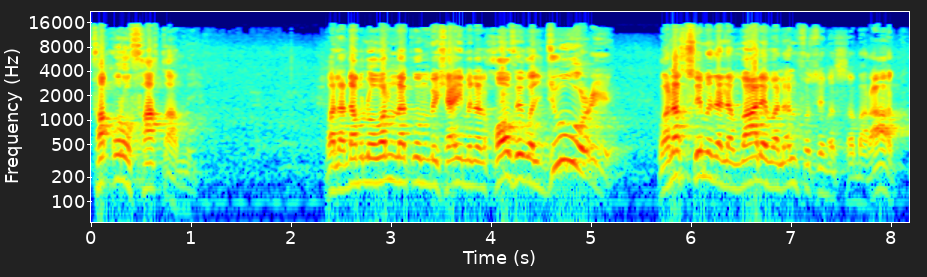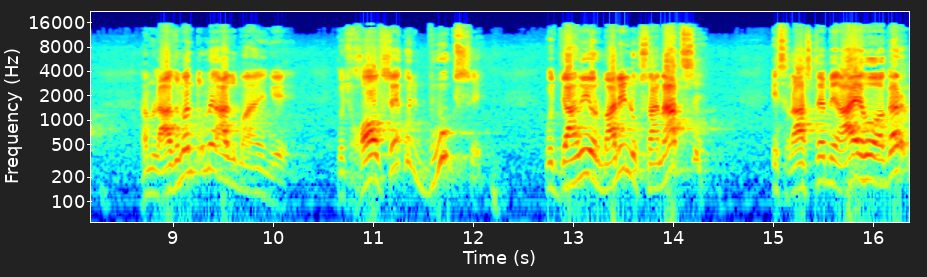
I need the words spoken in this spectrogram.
فقر و فاقہ میں۔ وَلَنَبْلُوَنَّكُمْ بِشَيْءٍ مِنَ الْخَوْفِ وَالْجُوعِ وَنَقْصٍ مِنَ الْأَمْوَالِ وَالْأَنفُسِ وَالثَّمَرَاتِ۔ ہم لازمن تمہیں آزمائیں گے۔ کچھ خوف سے، کچھ بھوک سے، کچھ جانی اور مالی نقصانات سے۔ اس راستے میں آئے ہو اگر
